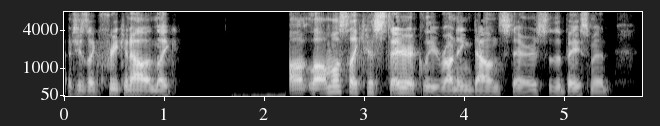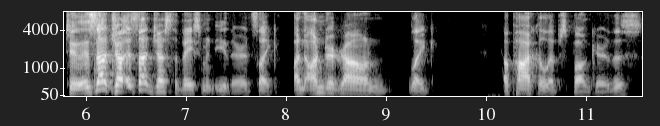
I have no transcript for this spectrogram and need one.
And she's like freaking out and like almost like hysterically running downstairs to the basement. To it's not just it's not just the basement either. It's like an underground like apocalypse bunker this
